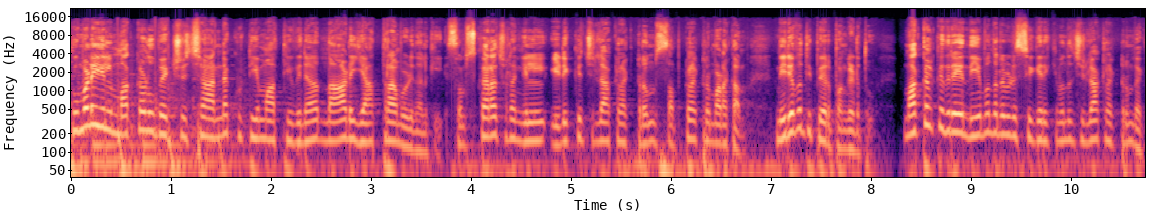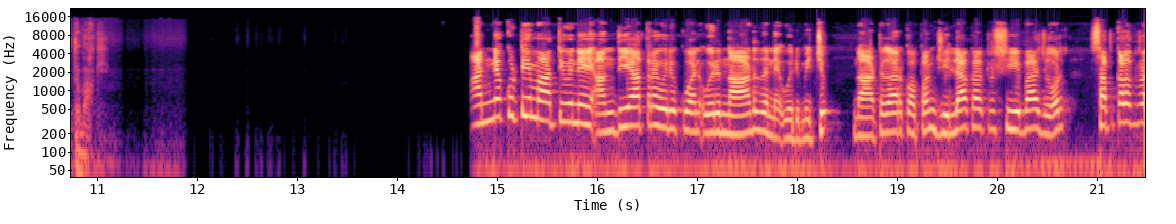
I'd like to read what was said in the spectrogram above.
കുമളിയിൽ മക്കൾ ഉപേക്ഷിച്ച അന്നക്കുട്ടി മാത്യുവിന് നാട് യാത്രാമൊഴി നൽകി. സംസ്കാര ചടങ്ങിൽ ഇടുക്കി ജില്ലാ കളക്ടറും സബ് കളക്ടറും അടക്കം നിരവധി പേർ പങ്കെടുത്തു. മക്കൾക്കെതിരെ നിയമ നടപടി സ്വീകരിക്കുമെന്ന് ജില്ലാ കളക്ടറും വ്യക്തമാക്കി. അന്നക്കുട്ടി മാത്യുവിനെ അന്ത്യയാത്ര ഒരുക്കുവാൻ ഒരു നാട് തന്നെ ഒരുമിച്ചു. നാട്ടുകാർക്കൊപ്പം ജില്ലാ collector Sheeba George sub collector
